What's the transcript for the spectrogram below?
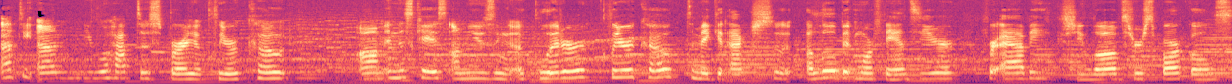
At the end, you will have to spray a clear coat. Um, in this case, I'm using a glitter clear coat to make it actually a little bit more fancier for Abbie. She loves her sparkles.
